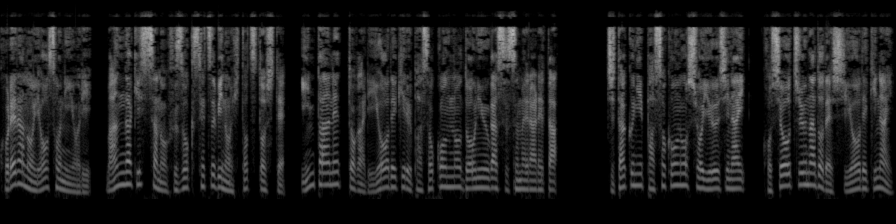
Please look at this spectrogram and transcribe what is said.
これらの要素により、漫画喫茶の付属設備の一つとして、インターネットが利用できるパソコンの導入が進められた。自宅にパソコンを所有しない、故障中などで使用できない、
